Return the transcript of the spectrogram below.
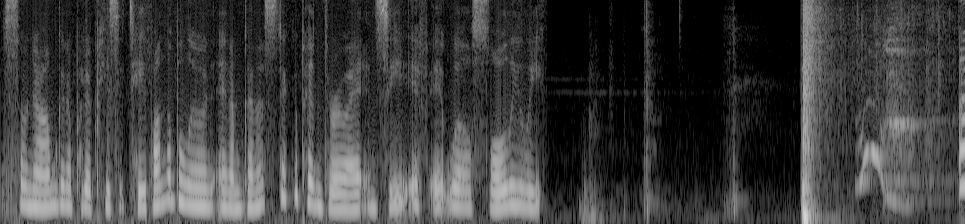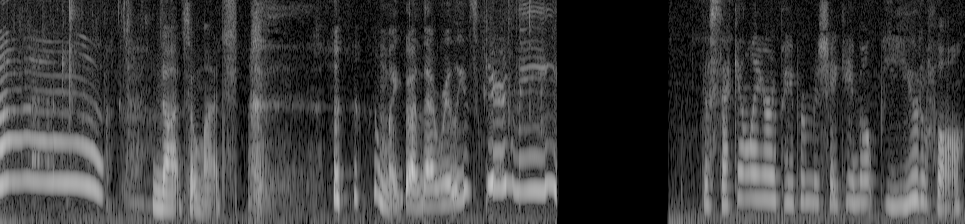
So now I'm going to put a piece of tape on the balloon and I'm going to stick a pin through it and see if it will slowly leak. Not so much. oh my god, that really scared me. The second layer of paper mache came out beautiful.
